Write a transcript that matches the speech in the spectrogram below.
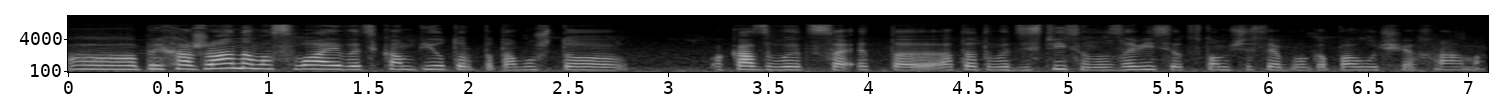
э, прихожанам осваивать компьютер, потому что, оказывается, это, от этого действительно зависит в том числе благополучие храма.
